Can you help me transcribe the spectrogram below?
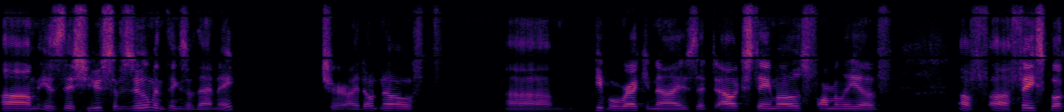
Um, is this use of Zoom and things of that nature? I don't know if um, people recognize that Alex Stamos, formerly of of uh, Facebook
